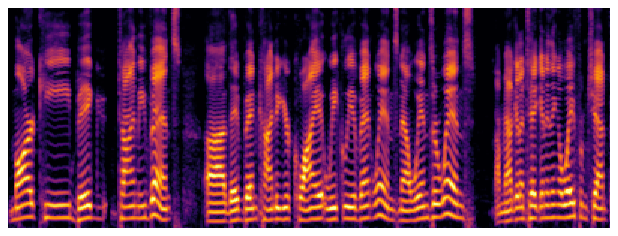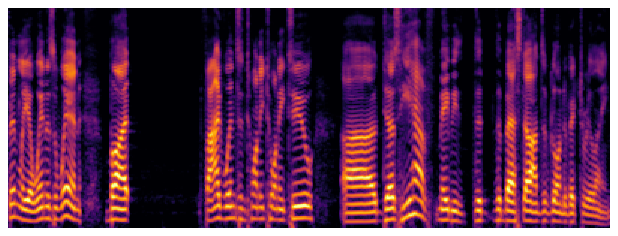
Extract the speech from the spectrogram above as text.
marquee, big time events. Uh, they've been kind of your quiet weekly event wins. Now, wins are wins. I'm not going to take anything away from Chad Finley. A win is a win. But five wins in 2022. Uh, does he have maybe the, the best odds of going to victory lane?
